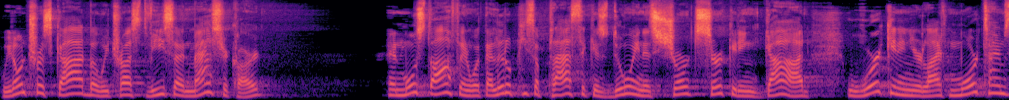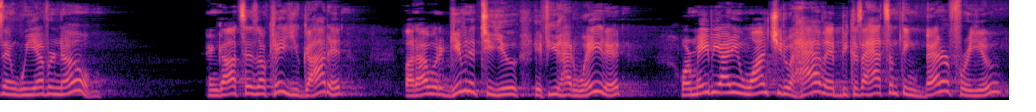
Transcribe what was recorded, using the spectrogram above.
We don't trust God, but we trust Visa and MasterCard. And most often, what that little piece of plastic is doing is short circuiting God working in your life more times than we ever know. And God says, okay, you got it, but I would have given it to you if you had waited. Or maybe I didn't want you to have it because I had something better for you.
